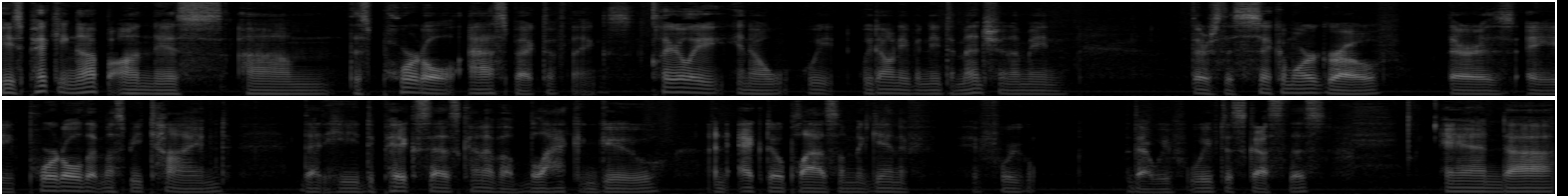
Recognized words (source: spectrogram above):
he's picking up on this um, this portal aspect of things. Clearly, you know, we we don't even need to mention. I mean, there's the sycamore grove there is a portal that must be timed that he depicts as kind of a black goo, an ectoplasm. Again, if if we that we've we've discussed this, and uh,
